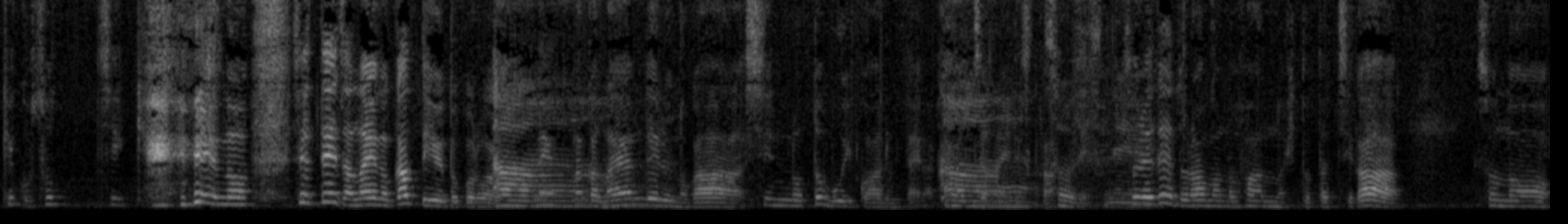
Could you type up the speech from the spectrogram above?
結構そっち系の設定じゃないのかっていうところはねなんか悩んでるのが進路ともう一個あるみたいな感じじゃないですか。そうですね。それでドラマのファンの人たちがその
